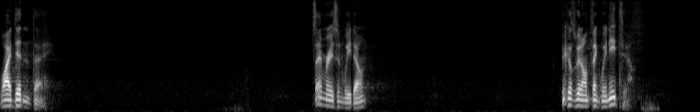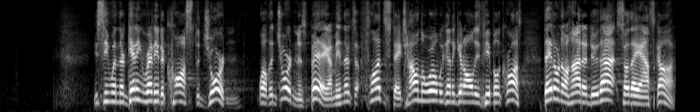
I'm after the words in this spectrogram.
Why didn't they? Same reason we don't. Because we don't think we need to. You see, when they're getting ready to cross the Jordan, well, the Jordan is big. I mean, there's a flood stage. How in the world are we going to get all these people across? They don't know how to do that, so they ask God.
